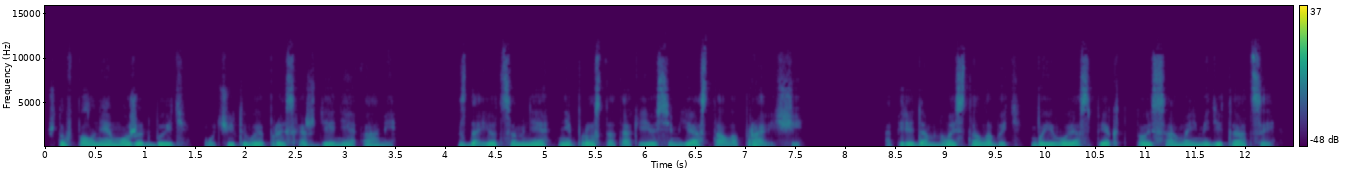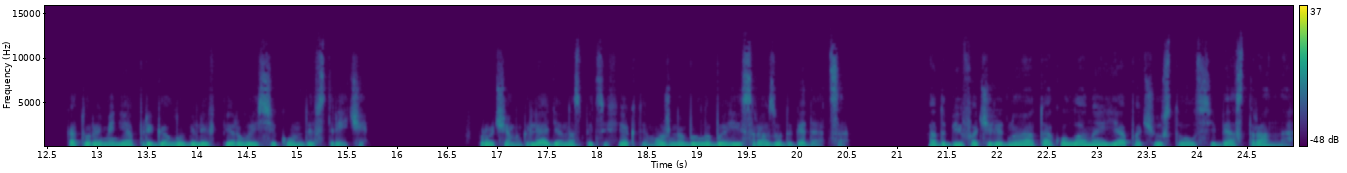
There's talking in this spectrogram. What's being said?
что вполне может быть, учитывая происхождение Ами. Сдается мне, не просто так ее семья стала правящей. А передо мной, стало быть, боевой аспект той самой медитации, которой меня приголубили в первые секунды встречи. Впрочем, глядя на спецэффекты, можно было бы и сразу догадаться. Отбив очередную атаку Ланы, я почувствовал себя странно.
